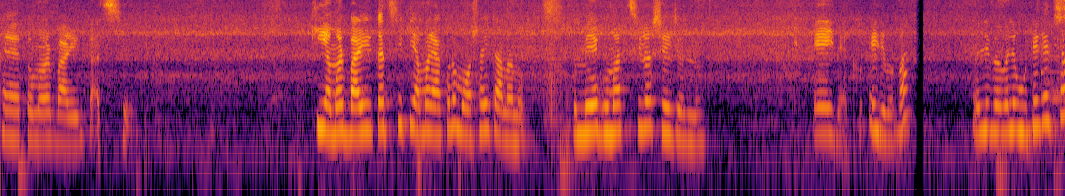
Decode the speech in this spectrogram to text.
হ্যাঁ তোমার বাড়ির কাছে। কি, আমার বাড়ির কাছে কি আমার এখনও মশারি টানানো? মেয়ে ঘুমাচ্ছিল সেই জন্য। এই দেখো, এই যে বাবা। বলি বলে উঠে গেছো?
